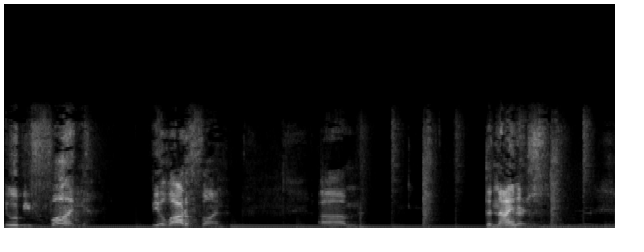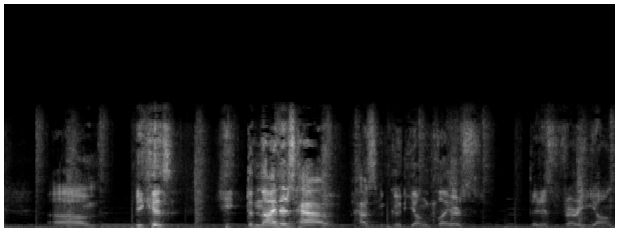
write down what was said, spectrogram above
it would be fun, be a lot of fun. Um, the Niners um, because he, the Niners have has some good young players. They're just very young.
